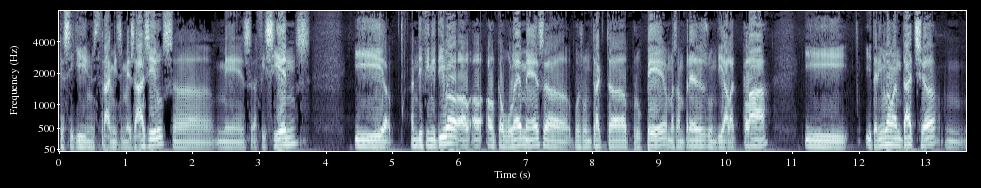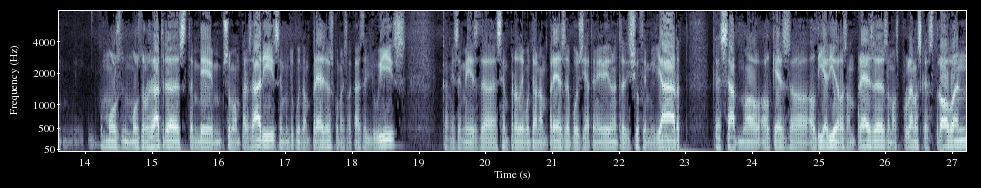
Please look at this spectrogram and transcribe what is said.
que siguin tràmits més àgils, eh, més eficients i en definitiva el, el, que volem és eh, doncs un tracte proper amb les empreses, un diàleg clar i, i tenim l'avantatge mm, molts, molts de nosaltres també som empresaris, hem tingut empreses com és el cas del Lluís que a més a més de ser emprenedor i muntar una empresa doncs ja també ve d'una tradició familiar que sap el, el que és el dia a dia de les empreses amb els problemes que es troben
